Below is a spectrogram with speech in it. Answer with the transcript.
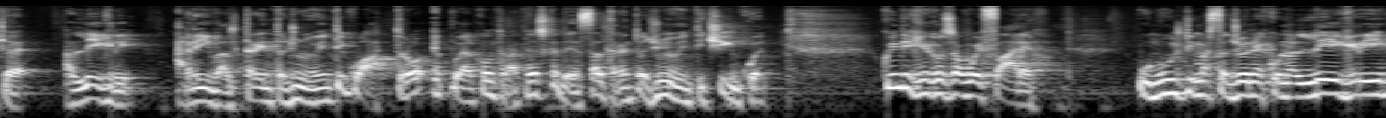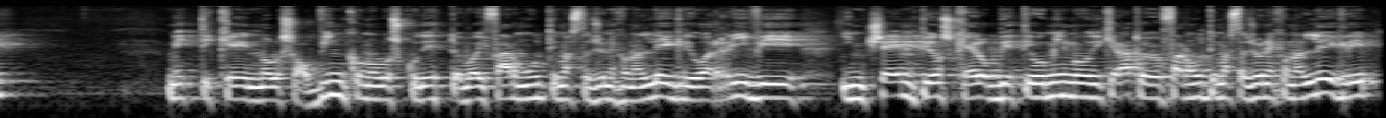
Cioè Allegri arriva al 30 giugno 24 e poi al contratto in scadenza al 30 giugno 25. Quindi che cosa vuoi fare? Un'ultima stagione con Allegri metti che, non lo so, vincono lo scudetto e vuoi fare un'ultima stagione con Allegri o arrivi in Champions che è l'obiettivo minimo dichiarato e vuoi fare un'ultima stagione con Allegri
